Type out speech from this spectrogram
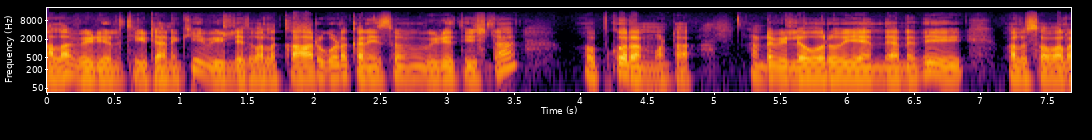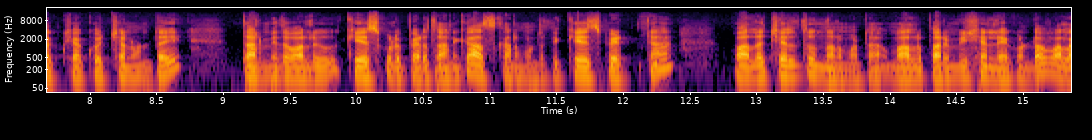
అలా వీడియోలు తీయడానికి వీల్లేదు వాళ్ళ కారు కూడా కనీసం వీడియో తీసినా ఒప్పుకోరనమాట. అంటే వీళ్ళు ఎవరు ఏంది అనేది వాళ్ళు సవా లక్ష క్వశ్చన్ ఉంటాయి. దాని మీద వాళ్ళు కేసు కూడా పెడతానికి ఆస్కారం ఉంటుంది. కేసు పెట్టినా వాళ్ళ చెల్లుతుందనమాట. వాళ్ళ పర్మిషన్ లేకుండా వాళ్ళ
